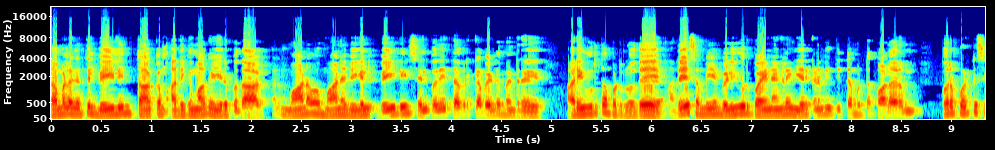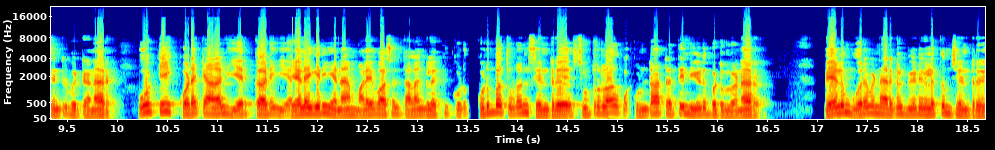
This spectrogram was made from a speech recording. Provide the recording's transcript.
தமிழகத்தில் வெயிலின் தாக்கம் அதிகமாக இருப்பதால் மாணவ மாணவிகள் வெயிலில் செல்வதை தவிர்க்க வேண்டும் என்று அறிவுறுத்தப்பட்டுள்ளது. அதே சமயம் வெளியூர் பயணங்களை ஏற்கனவே திட்டமிட்டு பலரும் புறப்பட்டு சென்று விட்டனர் ஊட்டி கொடைக்கானல் ஏற்காடு ஏலகிரி என மலைவாசல் தலங்களுக்கு குடும்பத்துடன் சென்று சுற்றுலா கொண்டாட்டத்தில் ஈடுபட்டுள்ளனர். மேலும் உறவினர்கள் வீடுகளுக்கும் சென்று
